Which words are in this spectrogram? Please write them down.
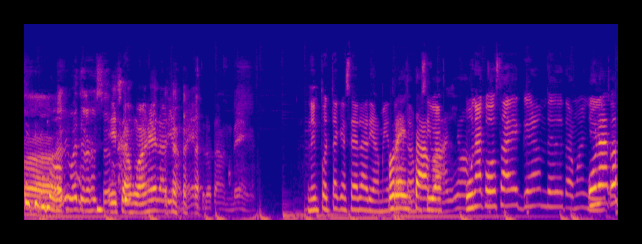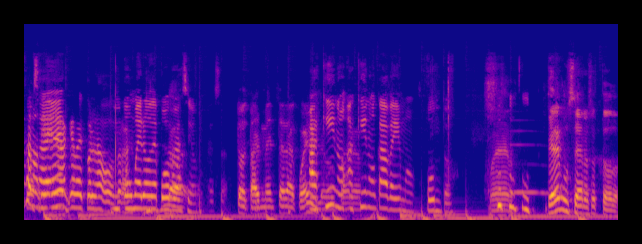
Ah, anyway. Y San Juan es el área metro también. No importa que sea el área metro. Por el estamos- si va- tamaño. una cosa es grande de tamaño. Una cosa no tiene nada que ver con la otra. número de población. Eso. Totalmente de acuerdo. Aquí no, pero- aquí no cabemos. Punto. Bueno, tienen un cero, eso es todo.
